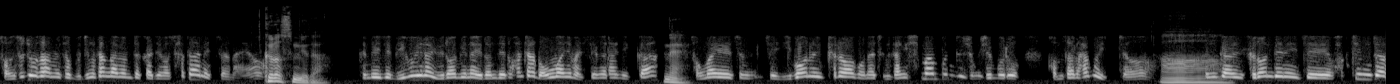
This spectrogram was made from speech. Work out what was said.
전수조사하면서 무증상 감염자까지 막 찾아냈잖아요. 그렇습니다. 근데 이제 미국이나 유럽이나 이런 데는 환자가 너무 많이 발생을 하니까 네. 정말 좀 이제 입원을 필요하거나 증상이 심한 분들 중심으로 검사를 하고 있죠. 아. 그러니까 그런 데는 이제 확진자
